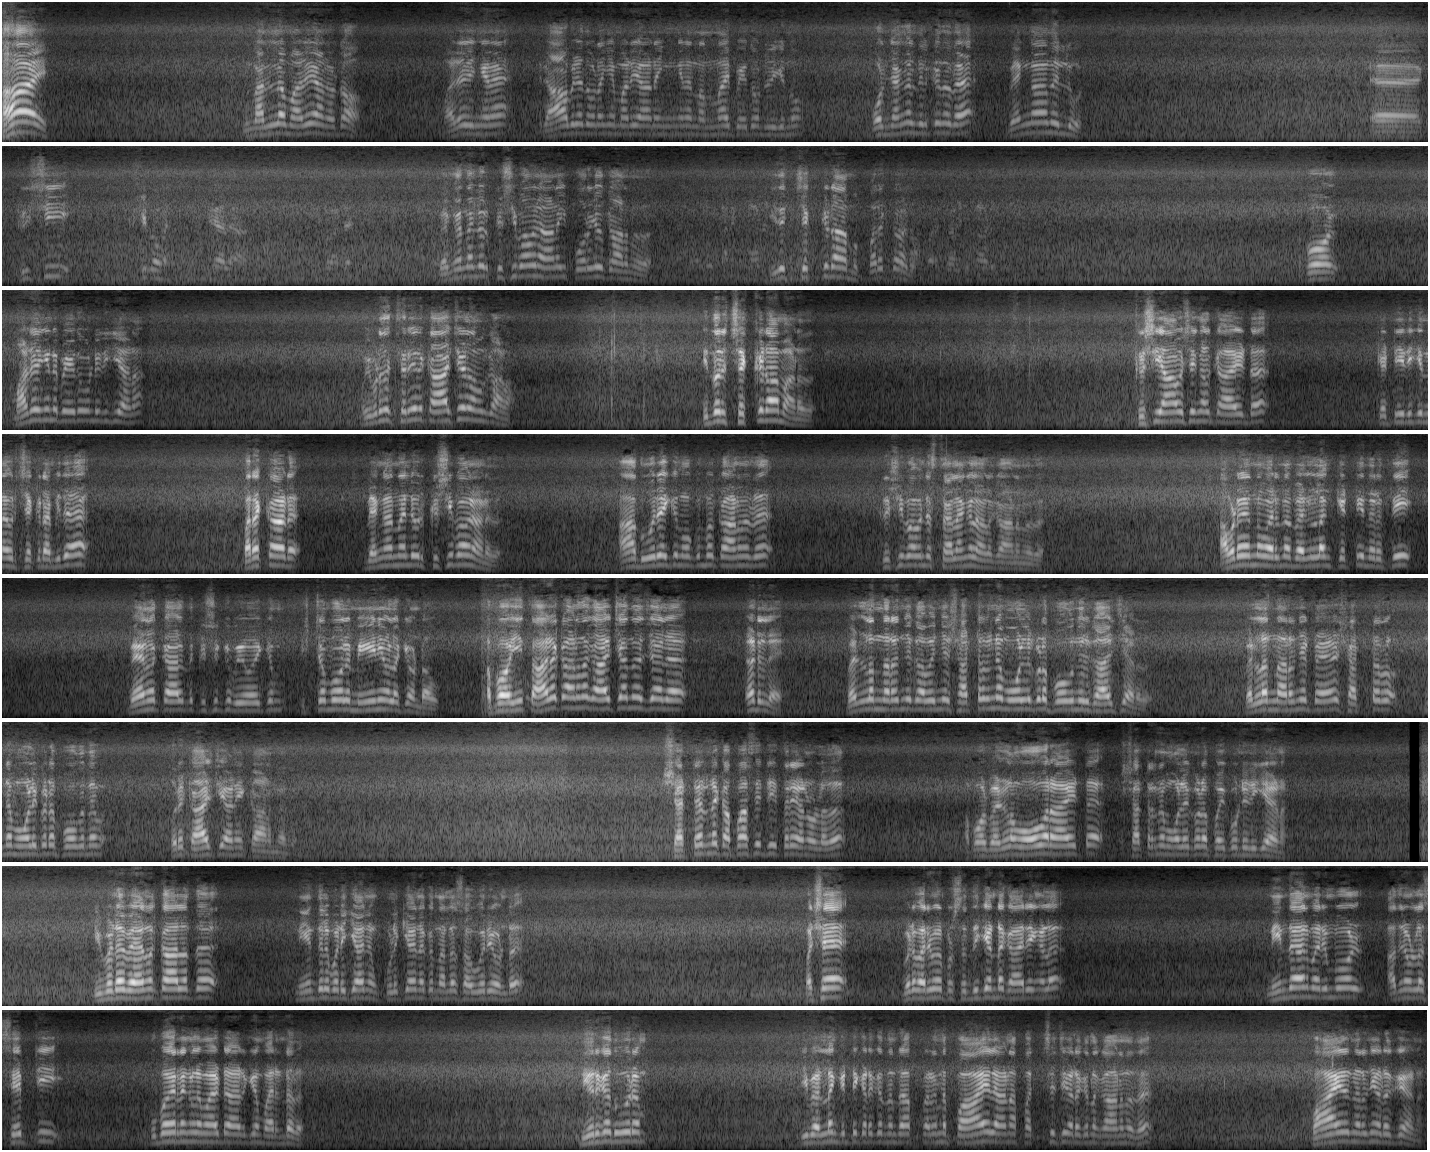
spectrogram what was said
Hi. നല്ല മഴയാണ് കേട്ടോ. മഴ ഇങ്ങനെ രാവിലെ തുടങ്ങിയ മഴയാണ് ഇങ്ങനെ നന്നായി പെയ്തുകൊണ്ടിരിക്കുന്നു. അപ്പോൾ ഞങ്ങൾ നിൽക്കുന്നത് വെങ്ങാനെല്ലൂർ. കൃഷി കൃഷിഭവൻ വെങ്ങാനെല്ലൂർ കൃഷിഭവനാണ് ഈ പുറകിൽ കാണുന്നത്. ഇത് ചെക്ക് ഡാം പരക്കാട്. അപ്പോൾ മഴ ഇങ്ങനെ പെയ്തുകൊണ്ടിരിക്കുകയാണ് ഇവിടുത്തെ ചെറിയൊരു കാഴ്ചകൾ നമുക്ക് കാണാം. ഇതൊരു ചെക്ക് ഡാമാണിത്. കൃഷി ആവശ്യങ്ങൾക്കായിട്ട് കെട്ടിയിരിക്കുന്ന ഒരു ചെക്ക് ഡാം. ഇത് പരക്കാട് വെങ്ങാനല്ലൂർ കൃഷിഭവനാണിത്. ആ ദൂരേക്ക് നോക്കുമ്പോൾ കാണുന്നത് കൃഷിഭവന്റെ സ്ഥലങ്ങളാണ് കാണുന്നത്. അവിടെ നിന്ന് വരുന്ന വെള്ളം കെട്ടി നിർത്തി വേനൽക്കാലത്ത് കൃഷിക്ക് ഉപയോഗിക്കും. ഇഷ്ടംപോലെ മീനുകളൊക്കെ ഉണ്ടാവും. അപ്പോൾ ഈ താഴെ കാണുന്ന കാഴ്ച എന്ന് വെച്ചാൽ കേട്ടില്ലേ വെള്ളം നിറഞ്ഞ് കവിഞ്ഞ് ഷട്ടറിന്റെ മുകളിൽ കൂടെ പോകുന്ന ഒരു കാഴ്ചയാണിത്. വെള്ളം നിറഞ്ഞിട്ട് ഷട്ടറിന്റെ മുകളിൽ കൂടെ പോകുന്ന ഒരു കാഴ്ചയാണ് ഈ കാണുന്നത്. ഷട്ടറിന്റെ കപ്പാസിറ്റി ഇത്രയാണുള്ളത്. അപ്പോൾ വെള്ളം ഓവറായിട്ട് ഷട്ടറിന്റെ മുകളിൽ കൂടെ പോയിക്കൊണ്ടിരിക്കുകയാണ്. ഇവിടെ വേനൽക്കാലത്ത് നീന്തൽ പഠിക്കാനും കുളിക്കാനൊക്കെ നല്ല സൗകര്യമുണ്ട്. പക്ഷേ ഇവിടെ വരുമ്പോൾ ശ്രദ്ധിക്കേണ്ട കാര്യങ്ങൾ നീന്താൻ വരുമ്പോൾ അതിനുള്ള സേഫ്റ്റി ഉപകരണങ്ങളുമായിട്ടായിരിക്കും വരേണ്ടത്. ദീർഘദൂരം ഈ വെള്ളം കെട്ടിക്കിടക്കുന്നുണ്ട്. ആ പറയുന്ന പായലാണ് പച്ചച്ച് കിടക്കുന്ന കാണുന്നത്. പായൽ നിറഞ്ഞു കിടക്കുകയാണ്.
